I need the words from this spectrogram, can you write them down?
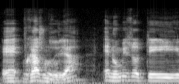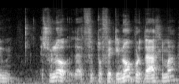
ε, βγάζουν δουλειά. Ε, νομίζω ότι σου λέω, το φετινό πρωτάθλημα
